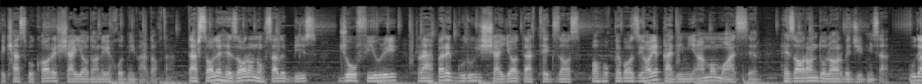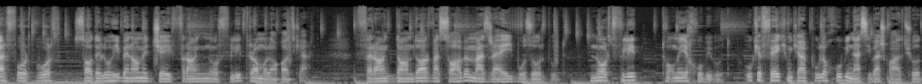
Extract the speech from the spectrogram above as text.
به کسب و کار شیادانه خود می پرداختند. در سال 1920 جو فیوری رهبر گروهی شیاد در تگزاس با حقبازی های قدیمی اما مؤثر هزاران دلار به جیب می‌زد. او در فورت ورث سادلوهی به نام جی فرانک نورفلیت را ملاقات کرد. فرانک دامدار و صاحب مزرعه بزرگ بود. نورتفلیت طعمه خوبی بود. او که فکر می‌کرد پول خوبی نصیبش خواهد شد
